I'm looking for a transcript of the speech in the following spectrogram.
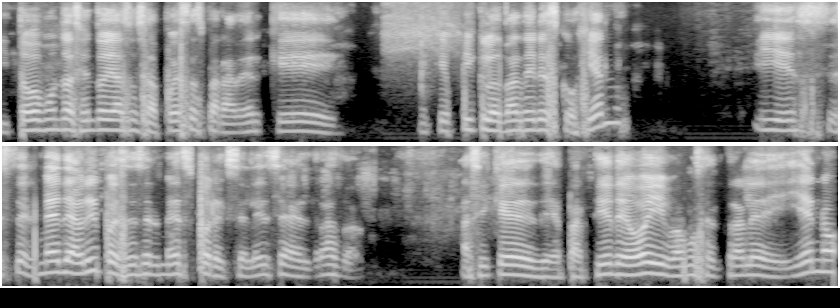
y todo el mundo haciendo ya sus apuestas para ver qué, en qué pico los van a ir escogiendo. Y es, el mes de abril, pues es el mes por excelencia del draft. Así que de, a partir de hoy vamos a entrarle de lleno.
